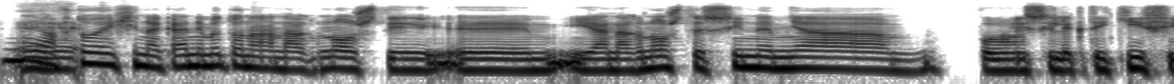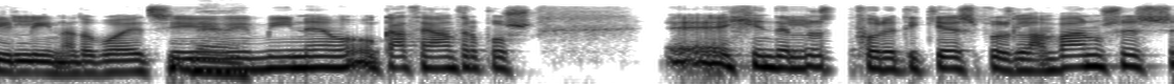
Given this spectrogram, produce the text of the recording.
Ναι, ε, αυτό έχει να κάνει με τον αναγνώστη. Ε, οι αναγνώστες είναι μια πολύ συλλεκτική φυλή, να το πω έτσι. Ναι. Είναι ο κάθε άνθρωπος έχει εντελώς διαφορετικές προσλαμβάνουσες,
